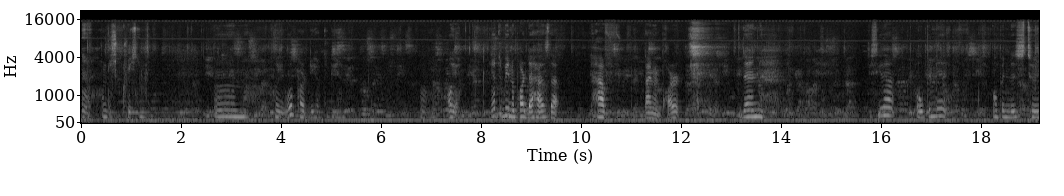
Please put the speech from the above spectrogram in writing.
Uh, I'm just creasing. Um, wait, what part do you have to be in? Oh, oh yeah, you have to be in a part that has that half diamond part. Then, you see that? Open it. Open this too.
